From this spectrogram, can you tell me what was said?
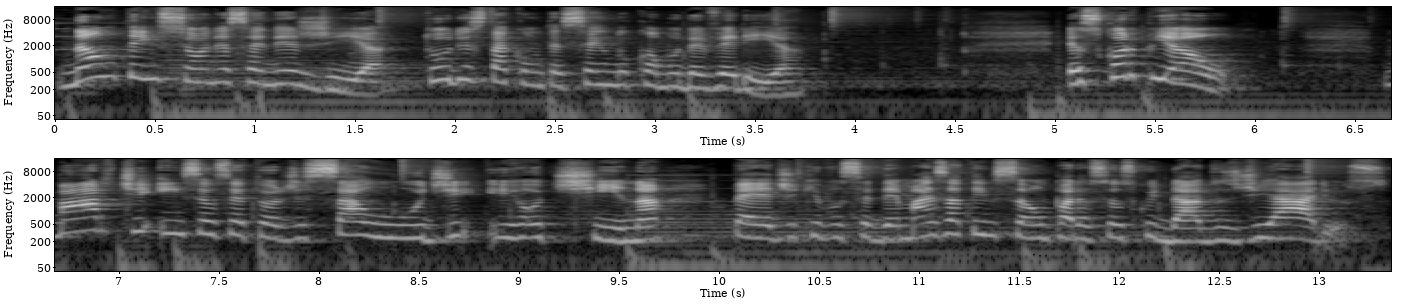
Não tensione essa energia. Tudo está acontecendo como deveria. Escorpião. Marte, em seu setor de saúde e rotina, pede que você dê mais atenção para os seus cuidados diários.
